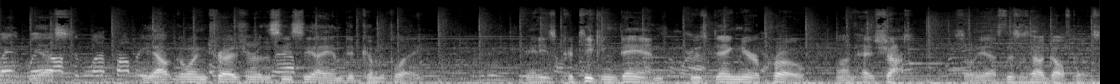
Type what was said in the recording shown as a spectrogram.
way, way Yes. off to the left, probably. The outgoing treasurer of the CCIM did come to play, and he's critiquing Dan, who's dang near a pro on his shot. So yes, this is how golf goes.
